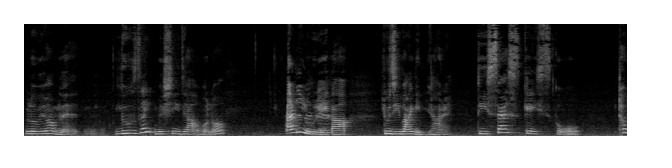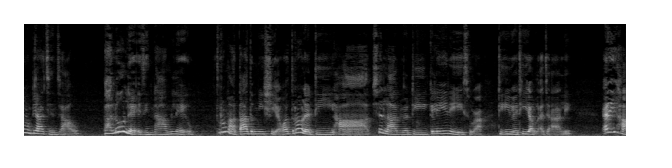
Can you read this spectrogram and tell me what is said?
ဘယ်လိုပြောရမလဲလူစိတ်မရှိကြဘူးပေါ့နော်အဲ့ဒီလူတွေကလူကြီးပိုင်းနေများတယ်ဒီ sex case ကိုထုံမပြခြင်းကြဘူးဘာလို့လဲအစီနားမလဲဘူးသူတို့မှာသားသမီးရှိရကွာသူတို့လည်းဒီဟာဖြစ်လာပြီးတော့ဒီကလေးတွေဆိုတာဒီအရွယ်ထိရောက်လာကြတာလေအဲ့ဒီဟာ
